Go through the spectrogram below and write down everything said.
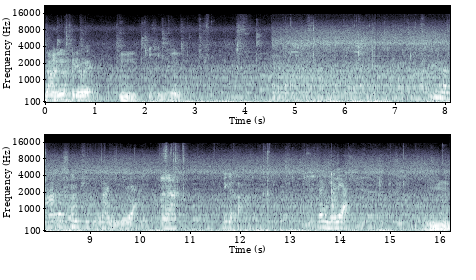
凉的有刺激味。嗯，是刺激味。嗯。妈妈，那是皮筋啊？你俩。嗯。那个啥？那你俩。嗯。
